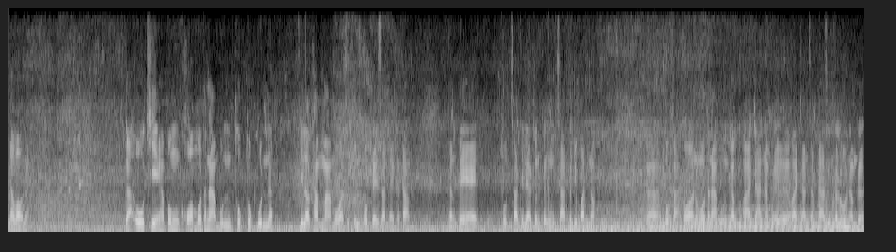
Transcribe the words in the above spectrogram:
แล้วเบาเนี่ยก็โอเคครับ ผมขอโมทนาบุญทุกทุกบุญนะที่เราทำมาเมื่อวานสิเป็นภพใดสัตว์ใดก็ตามตั้งแต่ภพชาติที่แล้วจนถึงชาติปัจจุบันเนาะ อ่าพวกข้าขออนุโมทนาบุญกับพระอาจารย์น้ำเด้อพระอาจารย์สักดาสุนทโลน้ำเด้อ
